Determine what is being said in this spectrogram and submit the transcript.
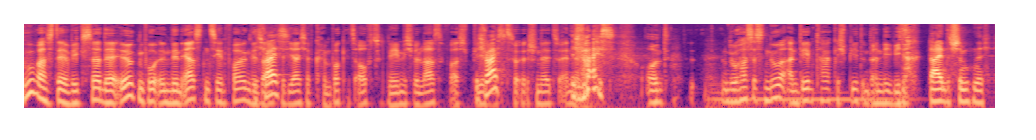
du warst der Wichser, der irgendwo in den ersten 10 Folgen gesagt hat, ja, ich habe keinen Bock jetzt aufzunehmen, ich will Last of Us spielen. Ich weiß. Zu, schnell zu Ende. Ich weiß. Und du hast es nur an dem Tag gespielt und dann nie wieder. Nein, das stimmt nicht.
